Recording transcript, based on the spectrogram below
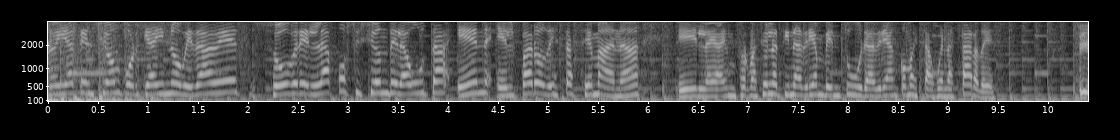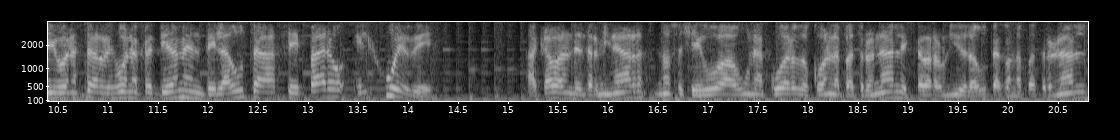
Bueno, y atención porque hay novedades sobre la posición de la UTA en el paro de esta semana. Eh, la información la tiene Adrián Ventura. Adrián, ¿cómo estás? Buenas tardes. Sí, buenas tardes. Bueno, efectivamente, la UTA hace paro el jueves. Acaban de terminar, no se llegó a un acuerdo con la patronal, estaba reunido la UTA con la patronal,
